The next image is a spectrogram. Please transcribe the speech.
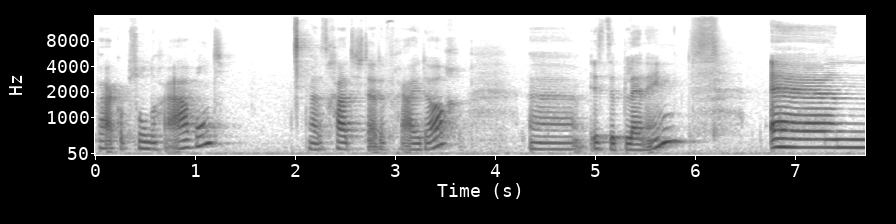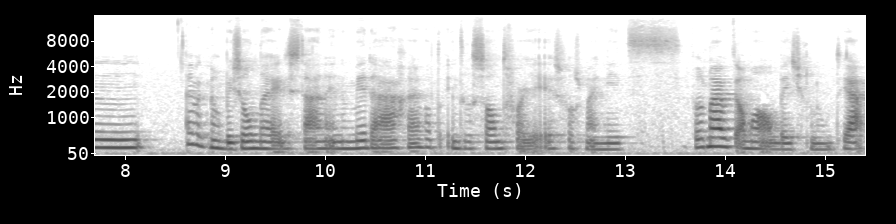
vaak op zondagavond. Maar dat gaat dus naar de vrijdag. Uh, is de planning. En heb ik nog bijzonderheden staan in de middagen. Wat interessant voor je is, volgens mij niet. Volgens mij heb ik het allemaal al een beetje genoemd. Ja.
